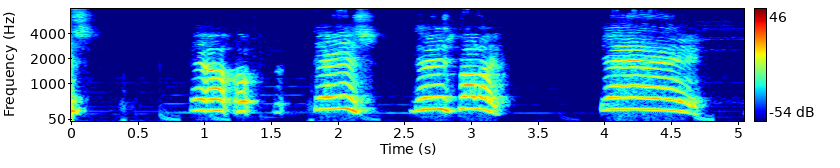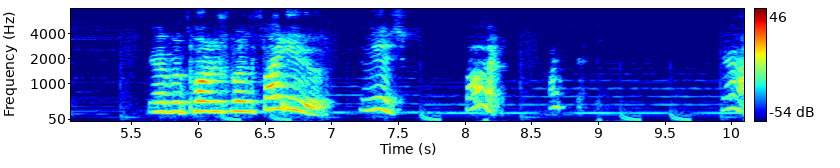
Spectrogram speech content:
is! There, oh, there he is! There is Baller! Yay! You have opponents willing to fight you. It is. Fight. Fight. Yeah.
